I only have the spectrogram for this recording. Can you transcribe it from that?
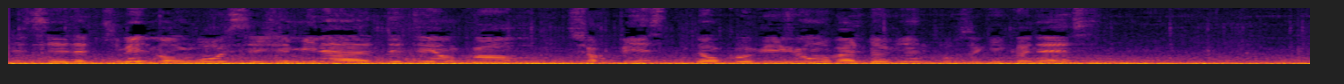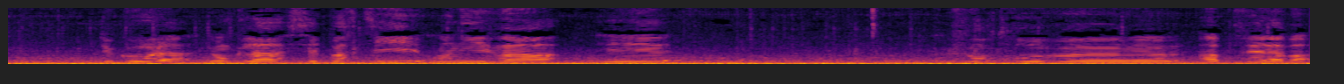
j'ai essayé d'être timide, mais en gros, j'ai mis la DT encore sur piste, donc au Vision, au Val de Vienne pour ceux qui connaissent. Du coup voilà, donc là c'est parti, on y va et je vous retrouve euh, après là-bas.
